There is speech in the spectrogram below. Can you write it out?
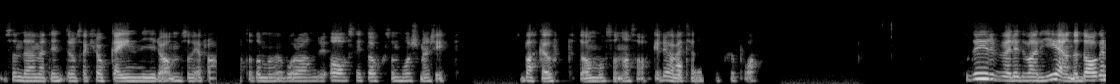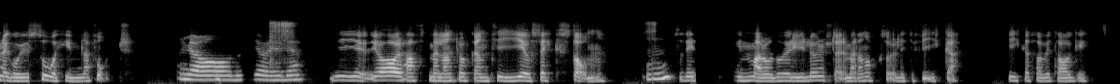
Och sen det här med att inte de ska krocka in i dem som vi har pratat om i våra andra avsnitt också om horsemanship. Backa upp dem och sådana saker. Det har vi tränat också på. Så det är väldigt varierande. Dagarna går ju så himla fort. Ja, det gör ju det. Vi, jag har haft mellan klockan 10 och 16 Mm. Så det är timmar och då är det ju lunch däremellan också och lite fika. Fikat har vi tagit.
